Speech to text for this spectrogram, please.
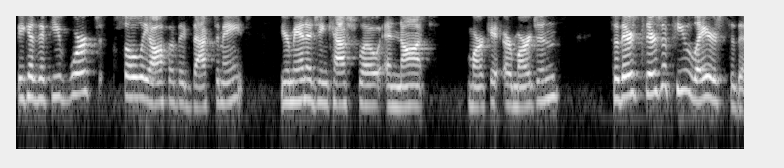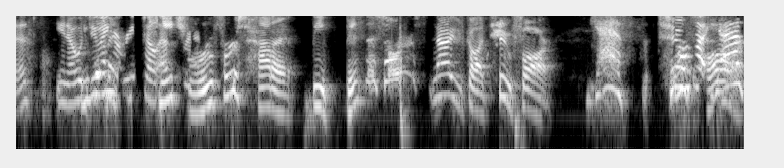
Because if you've worked solely off of Xactimate, you're managing cash flow and not market or margins. So there's there's a few layers to this. You know, You doing a retail Teach estimate- roofers how to be business owners? Now you've gone too far. Yes. Too Oh far. Yes.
